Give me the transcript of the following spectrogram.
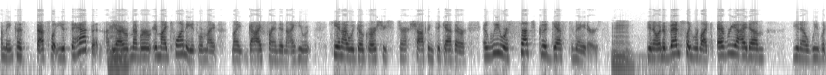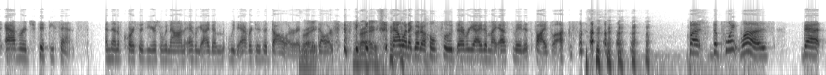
I mean, because that's what used to happen. I mean, I Mhm. remember in my 20s where my my guy friend and I, he he and I would go grocery shopping together, and we were such good guesstimators. Mm. You know, and eventually we're like every item, you know, we would average 50 cents. And then, of course, as years went on, every item we'd average is a dollar and then a dollar fifty. Right. now, when I go to Whole Foods, every item I estimate is five bucks. but the point was that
